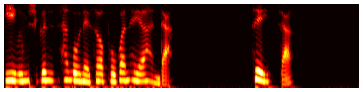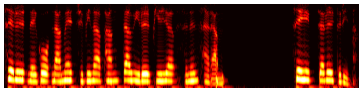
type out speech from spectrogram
이 음식은 상온에서 보관해야 한다. 세입자. 세를 내고 남의 집이나 방 따위를 빌려 쓰는 사람. 세입자를 들이다.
